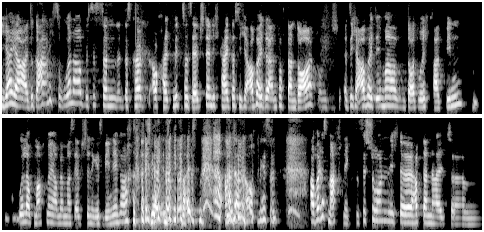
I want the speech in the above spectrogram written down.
Ja, ja, also gar nicht so Urlaub. Es ist dann, das gehört auch halt mit zur Selbstständigkeit, dass ich arbeite einfach dann dort und also ich arbeite immer dort, wo ich gerade bin. Urlaub macht man ja, wenn man selbstständig ist, weniger. Das werden die meisten anderen auch wissen. Aber das macht nichts. Das ist schon, ich äh, habe dann halt ähm,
